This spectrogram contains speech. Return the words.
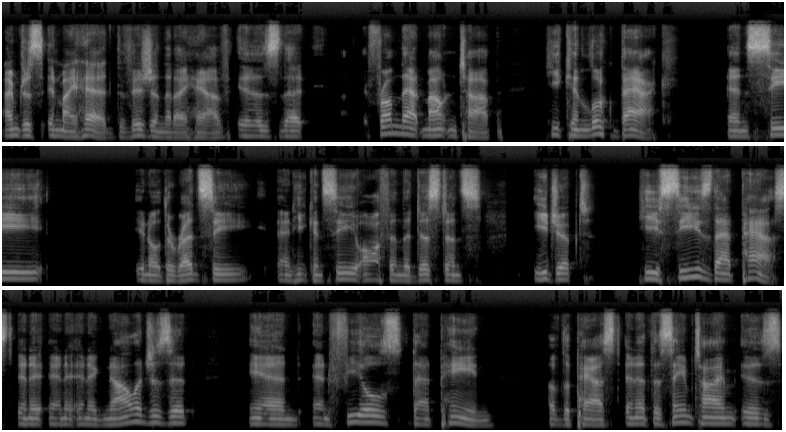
I'm just in my head. The vision that I have is that from that mountaintop, he can look back and see, you know, the Red Sea, and he can see off in the distance Egypt he sees that past and it and, and acknowledges it and and feels that pain of the past and at the same time is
